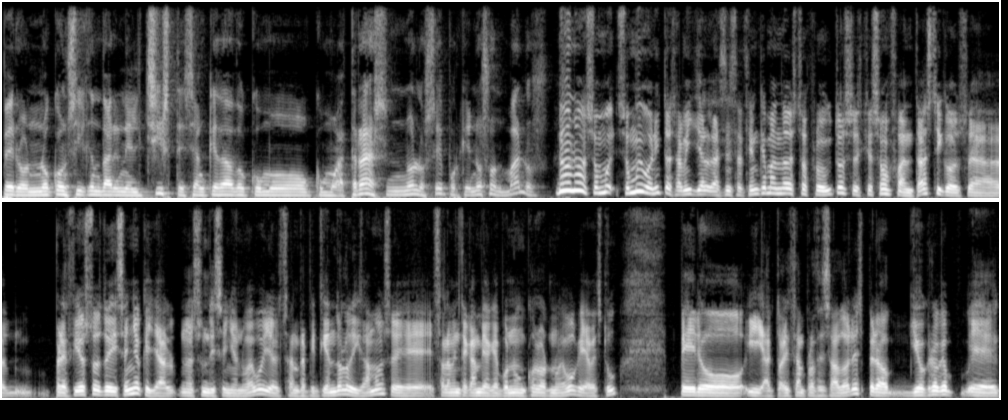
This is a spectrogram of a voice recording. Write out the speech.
pero no consiguen dar en el chiste, se han quedado como, como atrás, no lo sé, porque no son malos. No, no, son muy, son muy bonitos. A mí ya la sensación que me han dado estos productos es que son fantásticos, o sea, preciosos de diseño, que ya no es un diseño nuevo, ya están repitiéndolo, digamos, eh, solamente cambia que pone un color nuevo, que ya ves tú, pero y actualizan procesadores, pero yo creo que eh,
